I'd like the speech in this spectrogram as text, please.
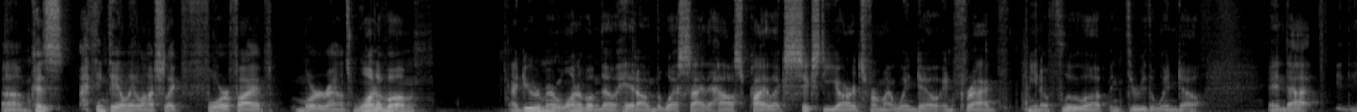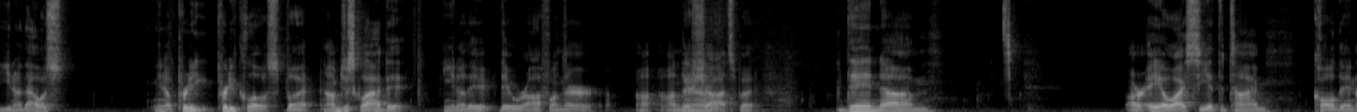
because um, I think they only launched like four or five mortar rounds. One of them, I do remember one of them though hit on the west side of the house, probably like 60 yards from my window, and frag, you know, flew up and through the window, and that, you know, that was, you know, pretty pretty close. But I'm just glad that you know they they were off on their uh, on their Yeah. shots. But then um, our AOIC at the time called in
